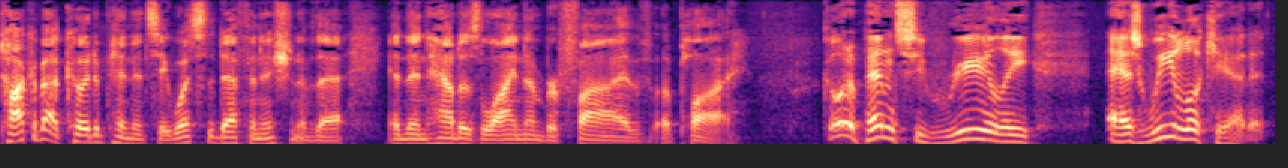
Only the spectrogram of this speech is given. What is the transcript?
talk about codependency. What's the definition of that? And then how does lie number five apply? Codependency really, as we look at it,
